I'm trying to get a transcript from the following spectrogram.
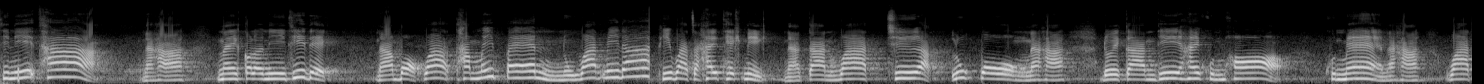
ทีนี้ถ้านะคะในกรณีที่เด็ก นะบอกว่าทำไม่เป็นหนูวาดไม่ได้ พี่ว่าจะให้เทคนิคนะการวาดเชือกลูกโป่งนะคะ โดยการที่ให้คุณพ่อคุณแม่นะคะ วาด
